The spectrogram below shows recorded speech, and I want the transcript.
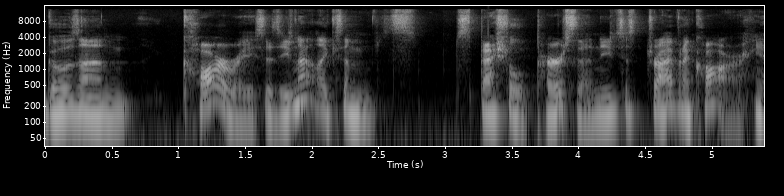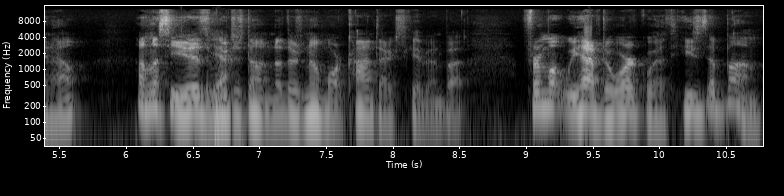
goes on car races. He's not like some s- special person. He's just driving a car, you know. Unless he is, Yeah. we just don't know. There's no more context given. But from what we have to work with, he's a bum.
